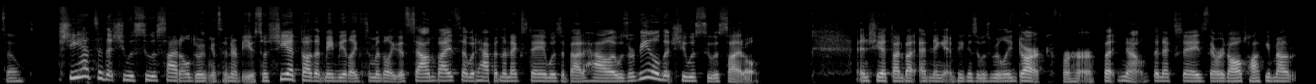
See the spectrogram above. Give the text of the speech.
so. She had said that she was suicidal during this interview, so she had thought that maybe like some of the like the sound bites that would happen the next day was about how it was revealed that she was suicidal, and she had thought about ending it because it was really dark for her. But no, the next days they were all talking about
